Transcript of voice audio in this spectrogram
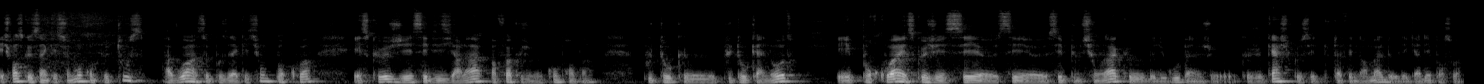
Et je pense que c'est un questionnement qu'on peut tous avoir à se poser la question pourquoi est-ce que j'ai ces désirs-là, parfois que je ne comprends pas, plutôt que plutôt qu'un autre? Et pourquoi est-ce que j'ai ces, euh, euh, ces pulsions-là que bah, du coup bah, je, que je cache, que c'est tout à fait normal de les garder pour soi.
